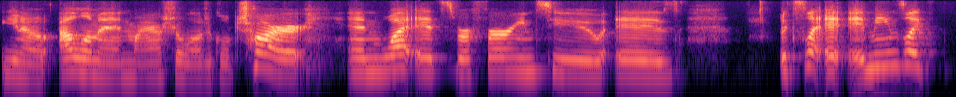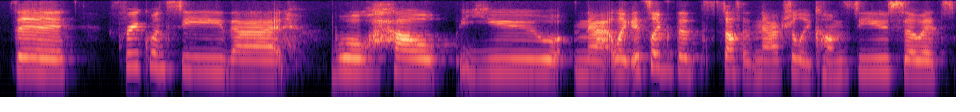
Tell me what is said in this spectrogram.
you know, element in my astrological chart? And what it's referring to is it's like it, it means like the frequency that will help you nat like it's like the stuff that naturally comes to you. So it's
